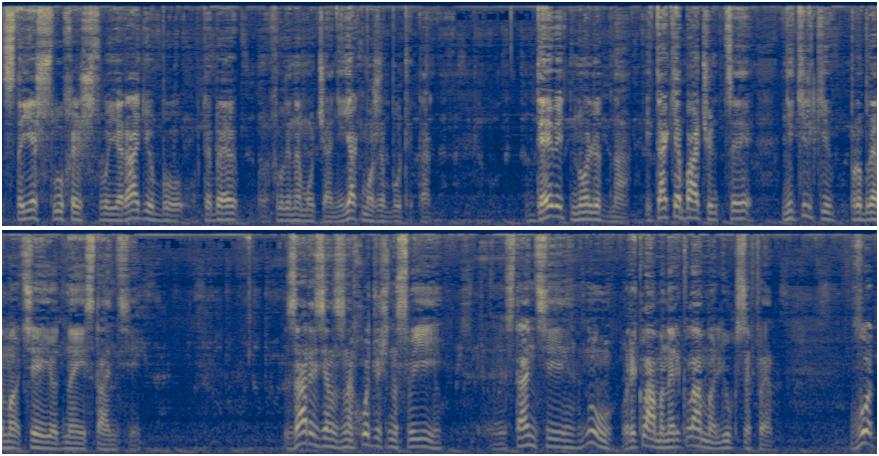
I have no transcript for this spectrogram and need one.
стаєш, слухаєш своє радіо, бо в тебе хвилина мовчання. Як може бути так? 9.01. І так я бачу, це не тільки проблема цієї однієї станції. Зараз я знаходжусь на своїй е, станції, ну, реклама не реклама, Люкс ФМ. От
